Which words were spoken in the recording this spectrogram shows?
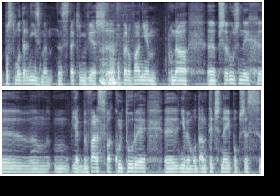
postmodernizmem, z takim, wiesz, mhm. operowaniem na przeróżnych jakby warstwach kultury, nie wiem, od antycznej poprzez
